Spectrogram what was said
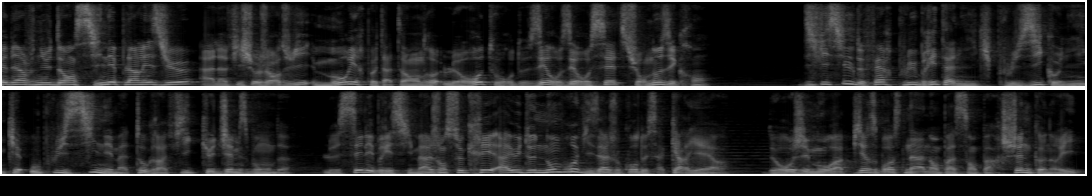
et bienvenue dans Ciné plein les yeux. À l'affiche aujourd'hui, Mourir peut attendre, le retour de 007 sur nos écrans. Difficile de faire plus britannique, plus iconique ou plus cinématographique que James Bond. Le célébrissime agent secret a eu de nombreux visages au cours de sa carrière. De Roger Moore à Pierce Brosnan en passant par Sean Connery,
